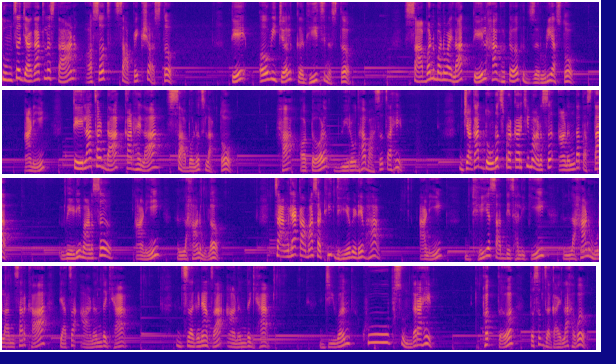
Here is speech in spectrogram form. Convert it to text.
तुमचं जगातलं स्थान असंच सापेक्ष असतं. ते अविचल कधीच नसतं. साबण बनवायला तेल हा घटक जरुरी असतो. आणि तेलाचा डाग काढायला साबणच लागतो. हा अटळ विरोधाभासच आहे. जगात दोनच प्रकारची माणसं आनंदात असतात. वेडी माणसं आणि लहान मुलं. चांगल्या कामासाठी ध्येयवेडे व्हा आणि ध्येय साध्य झाली की लहान मुलांसारखा त्याचा आनंद घ्या. जगण्याचा आनंद घ्या. जीवन खूप सुंदर आहे. फक्त तसं जगायला हवं.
